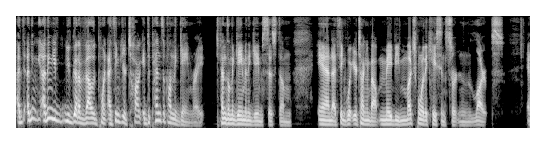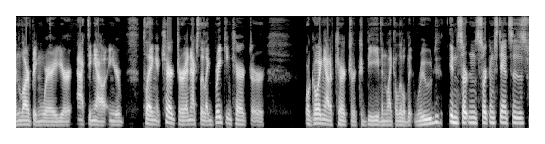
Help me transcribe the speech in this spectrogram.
I, I, think I think you've you've got a valid point. I think you're talking. It depends upon the game, right? Depends on the game and the game system. And I think what you're talking about may be much more the case in certain LARPs and LARPing, where you're acting out and you're playing a character, and actually like breaking character or going out of character could be even like a little bit rude in certain circumstances.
